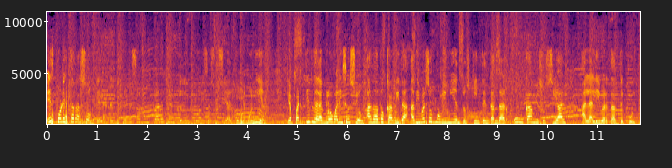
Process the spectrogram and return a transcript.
Es por esta razón que las religiones son un claro ejemplo de influencia y hegemonía, que a partir de la globalización ha dado cabida a diversos movimientos que intentan dar un cambio social a la libertad de culto.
